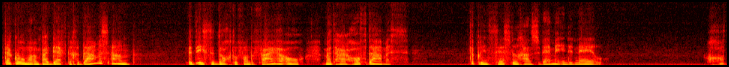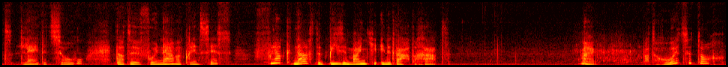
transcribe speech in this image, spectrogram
daar komen een paar deftige dames aan. Het is de dochter van de farao met haar hofdames. De prinses wil gaan zwemmen in de Nijl. God leidt het zo dat de voorname prinses vlak naast het biezenmandje in het water gaat. Maar wat hoort ze toch?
